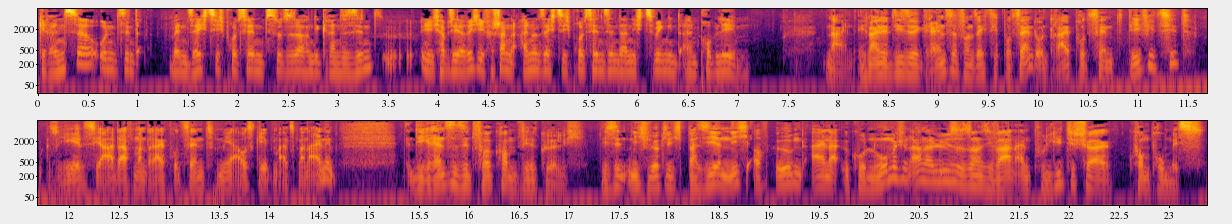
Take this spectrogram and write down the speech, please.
Grenze und sind wenn 60 Prozent sozusagen die Grenze sind, ich habe Sie ja richtig verstanden, 61 Prozent sind da nicht zwingend ein Problem. Nein, ich meine, diese Grenze von 60 Prozent und drei Prozent Defizit, also jedes Jahr darf man drei Prozent mehr ausgeben, als man einnimmt, die Grenzen sind vollkommen willkürlich. Die sind nicht wirklich, basieren nicht auf irgendeiner ökonomischen Analyse, sondern sie waren ein politischer Kompromiss.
